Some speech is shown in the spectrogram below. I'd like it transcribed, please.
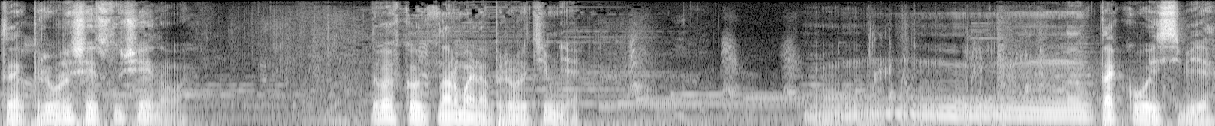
Так, превращать случайного. Давай в кого-нибудь нормально преврати мне. Такое себе.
